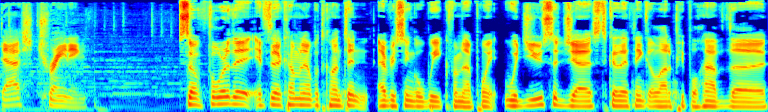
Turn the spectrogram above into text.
dash training. So for the if they're coming up with content every single week from that point, would you suggest because I think a lot of people have the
